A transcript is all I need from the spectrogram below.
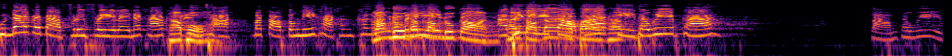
คุณได้ไปแบบฟรี ๆ เลยนะคะครับเป็ผนมชา มาตอบตรงนี้ค่ะข้างข้างหลลัองดูไม่ครับไยินลองดูก่อนอะใครพี่ตอบลีได้ตอเอาบไปว่าครับ กี่ทวีปคะสามทวีป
